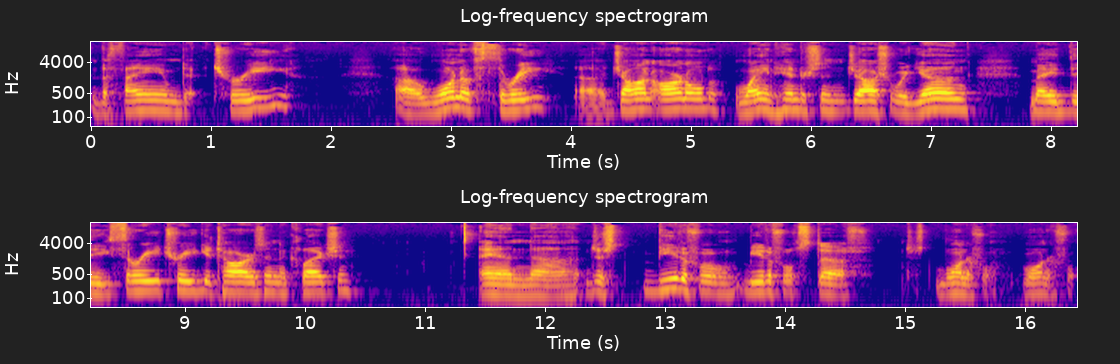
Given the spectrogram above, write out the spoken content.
The famed tree. Uh, one of three. Uh, john arnold wayne henderson joshua young made the three tree guitars in the collection, and uh, just beautiful, beautiful stuff. Just wonderful, wonderful.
